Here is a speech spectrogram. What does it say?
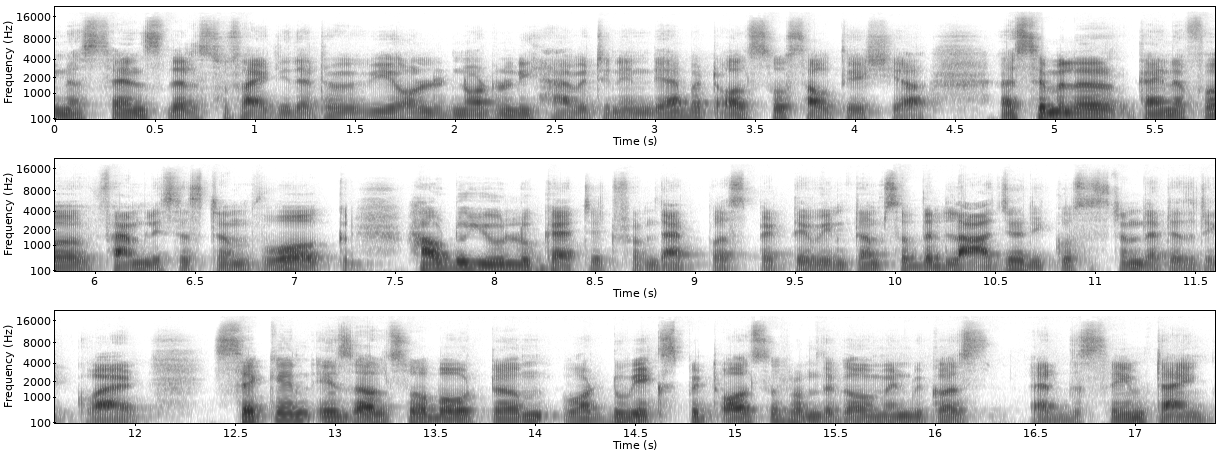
in a sense that a society that we already not only have it in India but also South Asia, a similar kind of a family system work. How do you look at it from that perspective in terms of the larger ecosystem that is required? Second is also about um, what do we expect also from the government because at the same time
